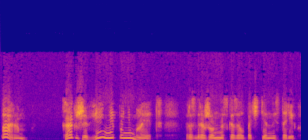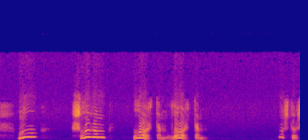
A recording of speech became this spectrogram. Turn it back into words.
паром. Как же Ви не понимает?» — раздраженно сказал почтенный старик. «Ну, шлывом лортом, лортом». «Ну что ж,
